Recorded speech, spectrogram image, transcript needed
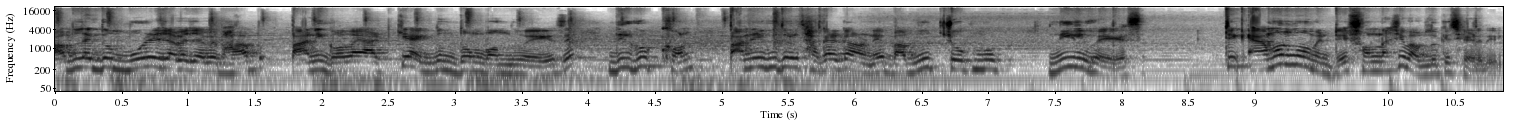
বাবলু একদম মরে যাবে যাবে ভাব, পানি গলায় আটকে একদম দম বন্ধ হয়ে গেছে। দীর্ঘক্ষণ পানির ভিতরে থাকার কারণে বাবলুর চোখ মুখ নীল হয়ে গেছে। ঠিক এমন মোমেন্টে সন্ন্যাসী বাবলুকে ছেড়ে দিল।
